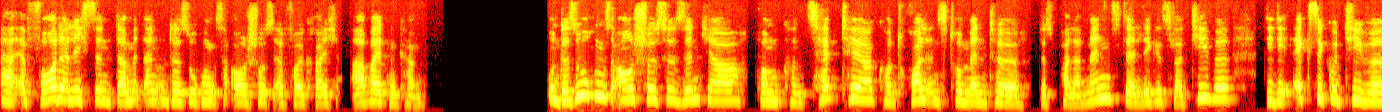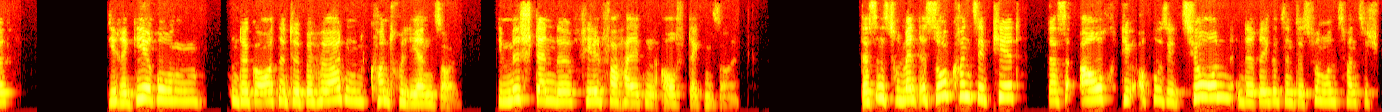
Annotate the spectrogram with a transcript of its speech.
erforderlich sind, damit ein Untersuchungsausschuss erfolgreich arbeiten kann. Untersuchungsausschüsse sind ja vom Konzept her Kontrollinstrumente des Parlaments, der Legislative, die die Exekutive, die Regierung, untergeordnete Behörden kontrollieren sollen, die Missstände, Fehlverhalten aufdecken sollen. Das Instrument ist so konzipiert, dass auch die Opposition, in der Regel sind es 25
